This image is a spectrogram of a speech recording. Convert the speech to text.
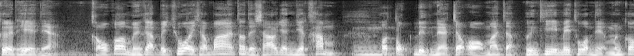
เกิดเหตุเนี่ยเขาก็เหมือนกับไปช่วยชาวบ้านตั้งแต่เช้ายันเย็นค่อืมำพอตกดึกเนี่ยจะออกมาจากพื้นที่ไม่ท่วมเนี่ยมันก็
